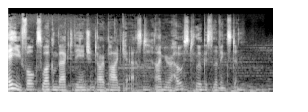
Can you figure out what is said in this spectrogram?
Hey, folks, welcome back to the Ancient Art Podcast. I'm your host, Lucas Livingston.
